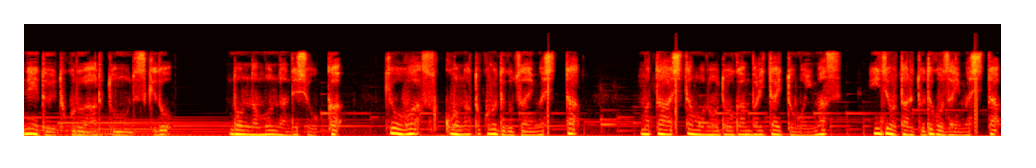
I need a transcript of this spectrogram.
ねえというところがあると思うんですけど、どんなもんなんでしょうか？今日はこんなところでございました。また明日も労働頑張りたいと思います。以上タルトでございました。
